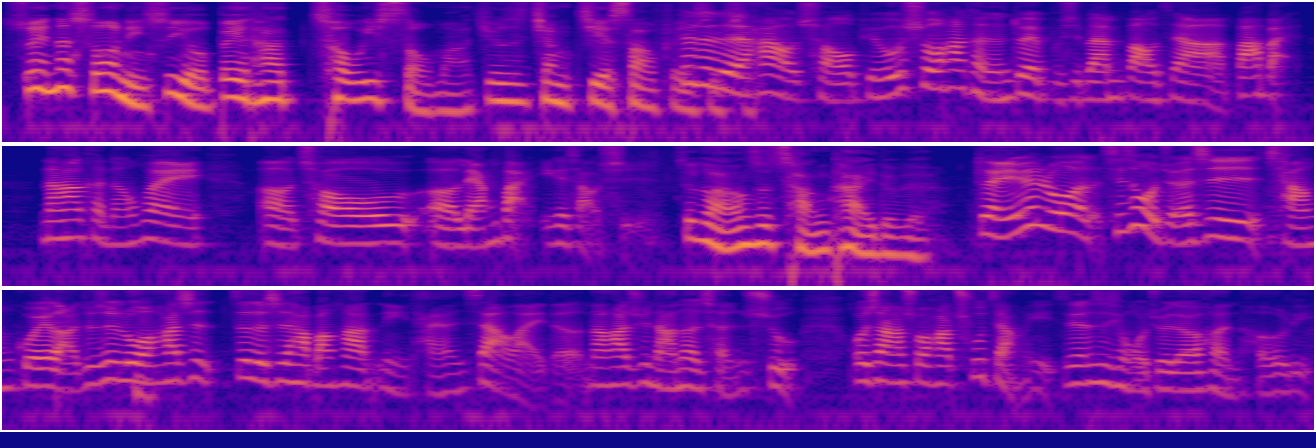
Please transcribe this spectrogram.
所以那时候你是有被他抽一手吗？就是这样介绍费？对对对，他有抽。比如说他可能对补习班报价八百，那他可能会呃抽呃两百一个小时。这个好像是常态，对不对？对，因为如果其实我觉得是常规啦，就是如果他是这个是他帮他拟谈下来的，那他去拿那个陈述，或是他说他出讲义这件事情，我觉得很合理。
